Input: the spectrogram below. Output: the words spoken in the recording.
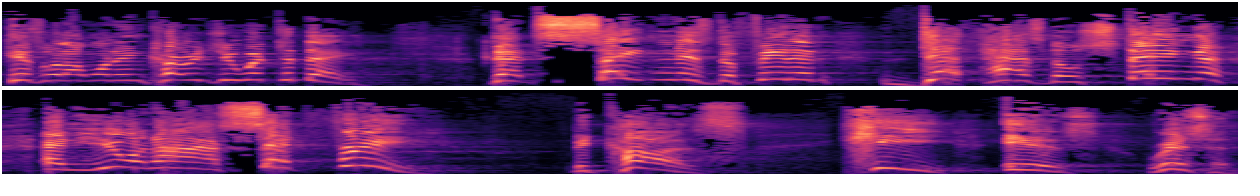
here's what I want to encourage you with today that Satan is defeated, death has no sting, and you and I are set free because he is risen.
